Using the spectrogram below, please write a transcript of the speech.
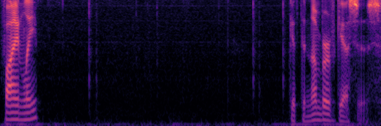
Finally, get the number of guesses.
